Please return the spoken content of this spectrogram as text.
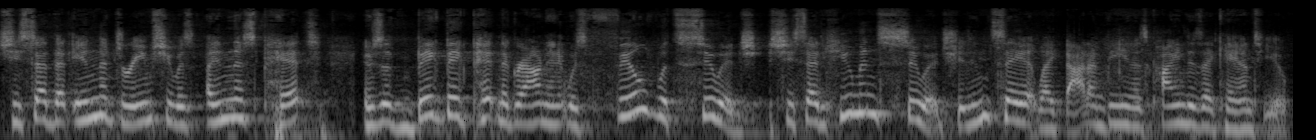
She said that in the dream, she was in this pit. It was a big, big pit in the ground and it was filled with sewage. She said human sewage. She didn't say it like that. I'm being as kind as I can to you.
